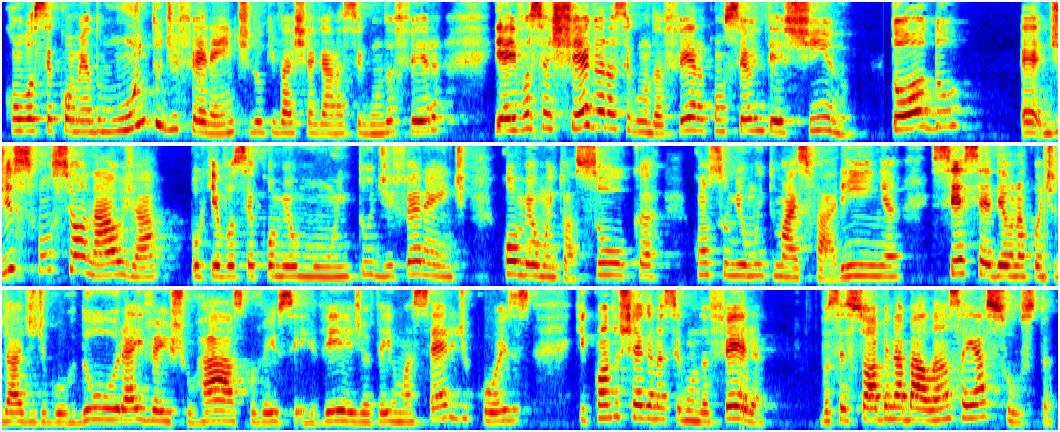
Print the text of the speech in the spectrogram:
com você comendo muito diferente do que vai chegar na segunda-feira. E aí você chega na segunda-feira com seu intestino todo é, disfuncional já, porque você comeu muito diferente. Comeu muito açúcar, consumiu muito mais farinha, se excedeu na quantidade de gordura, aí veio churrasco, veio cerveja, veio uma série de coisas que quando chega na segunda-feira, você sobe na balança e assusta.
